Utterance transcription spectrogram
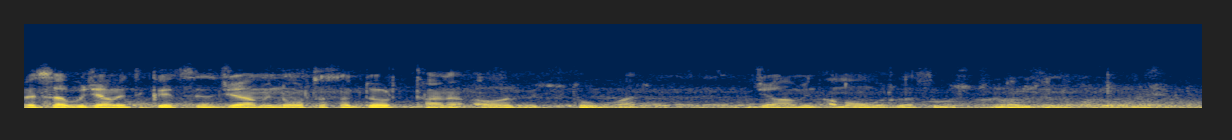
Mesela bu camiye dikkat etseniz caminin ortasında dört tane ağır bir sütun var. Caminin ana omurgası bu sütunlar üzerine kurulmuş.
